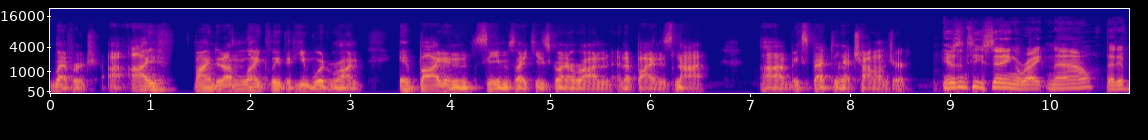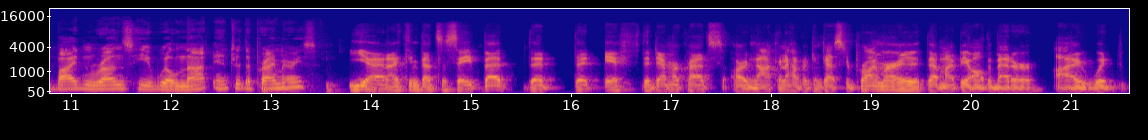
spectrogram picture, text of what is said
leverage. Uh, I find it unlikely that he would run if Biden seems like he's going to run and if Biden's not um, expecting a challenger. Isn't he saying right now that if Biden runs, he will not enter the primaries? Yeah, and I think that's a safe bet that that if the Democrats are not going to have a contested primary, that might be all the better. I would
